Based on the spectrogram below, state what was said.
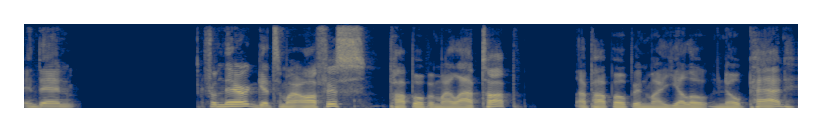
And then from there, get to my office, pop open my laptop. I pop open my yellow notepad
